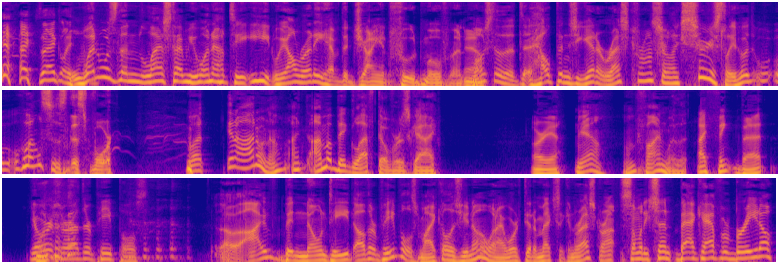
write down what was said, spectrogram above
exactly. When was the last time you went out to eat? We already have the giant food movement. Yeah. Most of the, the helpings you get at restaurants are like, seriously, who, who else is this for? But, you know, I don't know. I, I'm a big leftovers guy. Are you? Yeah, I'm fine with it. I think that. Yours or other people's? Uh, I've been known to eat other people's, Michael, as you know. When I worked at a Mexican restaurant, somebody sent back half a burrito.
